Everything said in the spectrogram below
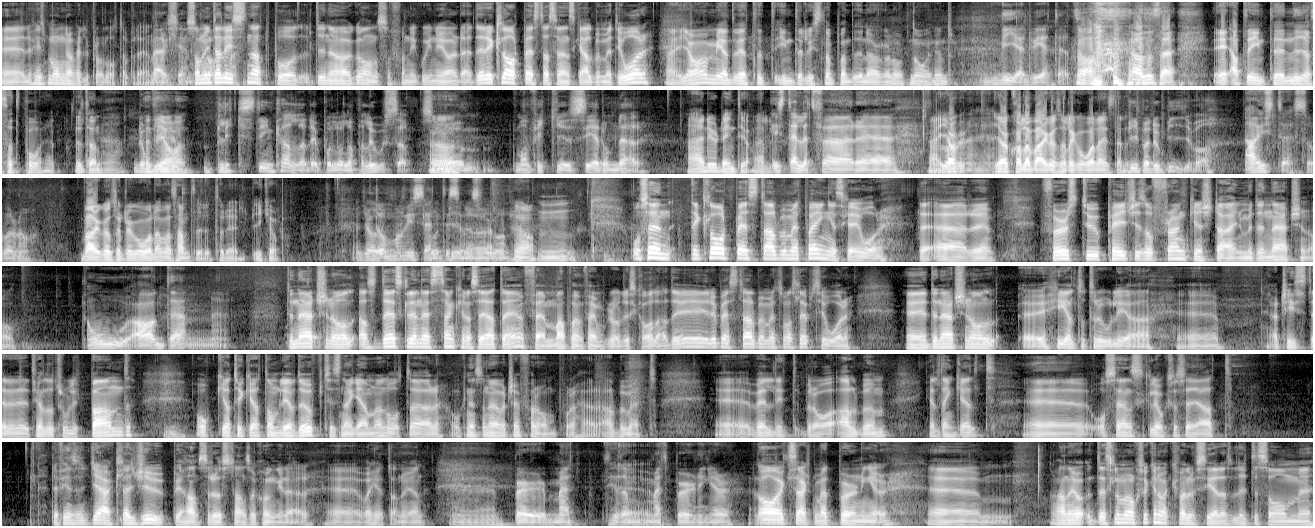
Eh, det finns många väldigt bra låtar på den. Verkligen. Så om ni inte har lyssnat på Dina ögon så får ni gå in och göra det. Det är det klart bästa svenska albumet i år. Nej, jag har medvetet inte lyssnat på en Dina ögonlåt någonsin. Medvetet. Ja, alltså så här, eh, att det inte ni har satt på den. Utan Ja. De att blev jag, blixtinkallade på Lollapalooza. Så Ja. man fick ju se dem där. nej det gjorde inte jag heller. Istället för... Eh, Nej, jag, jag kollar Vargos och Lagola istället. Biba Dubi va? Ja just det, så var det nog. Vargos och Lagola var samtidigt och det gick jag på. De har vi sett i Sundsvall. Ja. Mm. Och sen det klart bästa albumet på engelska i år. Det är eh, First Two Pages of Frankenstein med The National. Oh, ja den... eh, The National, alltså det skulle jag nästan kunna säga att det är en femma på en femgradig skala. Det är det bästa albumet som har släppts i år. Eh, The National, eh, helt otroliga artister, eller ett helt otroligt band. Mm. Och jag tycker att de levde upp till sina gamla låtar och nästan överträffar dem på det här albumet. Eh, väldigt bra album, helt enkelt. Eh, och sen skulle jag också säga att det finns en jäkla djup i hans röst, han som sjunger där. Eh, vad heter han nu igen? Eh, Bur, Matt, heter Eh, Matt Berninger? eller? Ja exakt, Matt Berninger. Ehm, han är, det skulle man också kunna kvalificera lite som eh,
